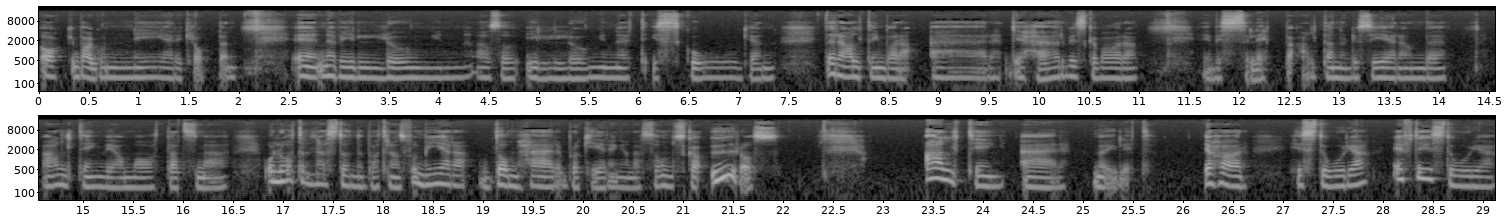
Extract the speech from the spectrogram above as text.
och bara går ner i kroppen. Eh, när vi är lugn, alltså i lugnet, i skogen, där allting bara är. Det är här vi ska vara. Eh, vi släpper allt analyserande, allting vi har matats med och låter den här stunden bara transformera de här blockeringarna som ska ur oss. Allting är möjligt. Jag hör historia efter historia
